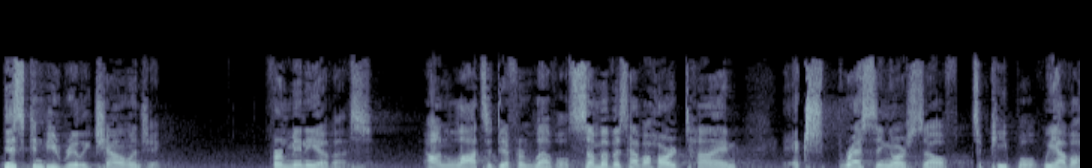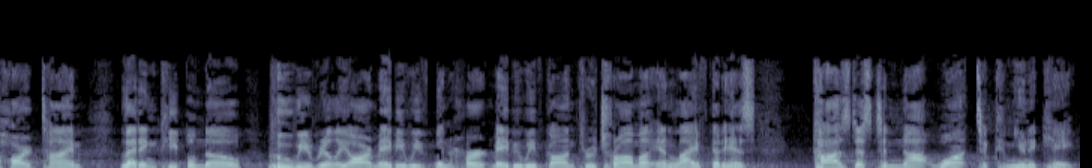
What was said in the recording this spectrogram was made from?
This can be really challenging for many of us on lots of different levels. Some of us have a hard time expressing ourselves to people. We have a hard time letting people know who we really are. Maybe we've been hurt. Maybe we've gone through trauma in life that has caused us to not want to communicate.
